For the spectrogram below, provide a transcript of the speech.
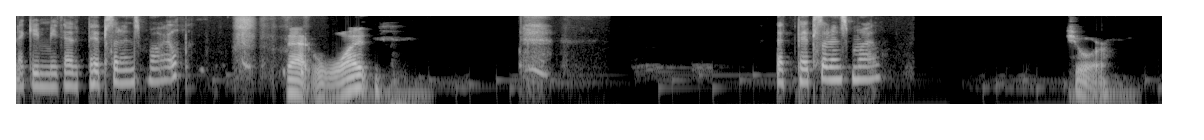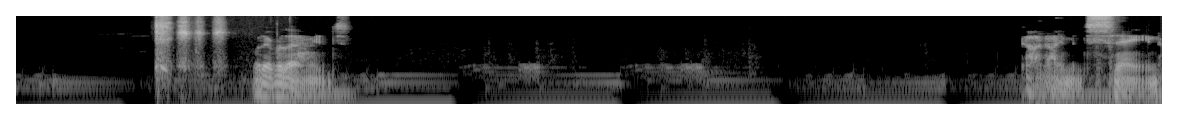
Gonna give me that Pepsodent smile? That what? That Pepsodent smile? Sure. Whatever that means. God, I'm insane.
